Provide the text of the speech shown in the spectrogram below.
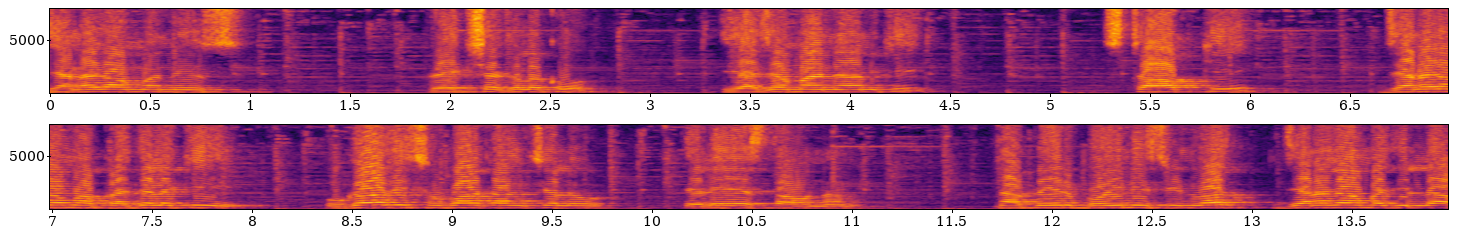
జనగామ న్యూస్ ప్రేక్షకులకు యాజమాన్యానికి స్టాఫ్కి జనగామ ప్రజలకి ఉగాది శుభాకాంక్షలు తెలియజేస్తా ఉన్నాను. నా పేరు బోయిని శ్రీనివాస్ జనగామ జిల్లా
